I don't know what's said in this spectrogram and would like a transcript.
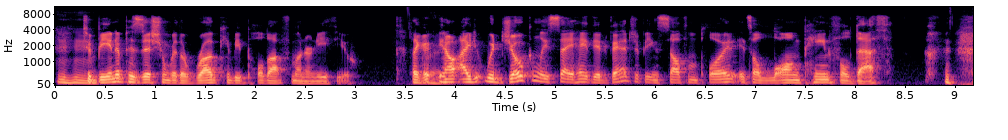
mm-hmm. to be in a position where the rug can be pulled out from underneath you. Like, right. you know, I would jokingly say, hey, the advantage of being self employed, it's a long, painful death.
